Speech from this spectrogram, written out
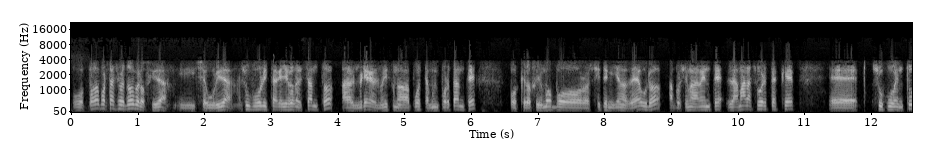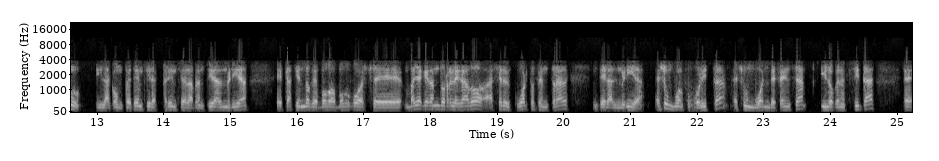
Pues puedo aportar sobre todo velocidad y seguridad. Es un futbolista que llegó del Santos a Almería, que Almería hizo una apuesta muy importante porque lo firmó por 7 millones de euros aproximadamente. La mala suerte es que eh, su juventud y la competencia y la experiencia de la plantilla de Almería está haciendo que poco a poco pues eh, vaya quedando relegado a ser el cuarto central de la Almería. Es un buen futbolista, es un buen defensa y lo que necesita eh,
